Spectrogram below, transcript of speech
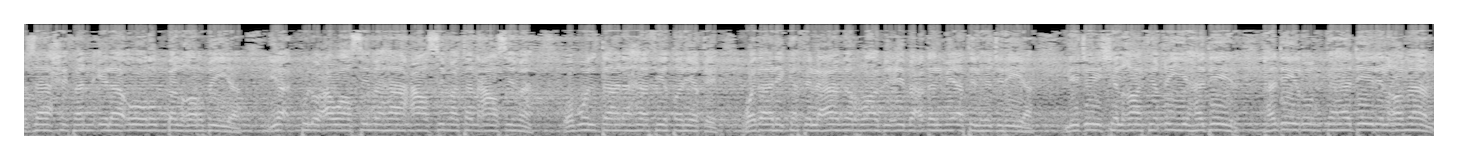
زاحفا إلى أوروبا الغربية يأكل عواصمها عاصمة عاصمة وبلدانها في طريقه وذلك في العام الرابع بعد المئة الهجرية لجيش الغافقي هدير هدير كهدير الغمام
